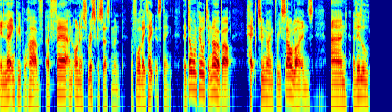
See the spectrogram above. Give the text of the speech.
in letting people have a fair and honest risk assessment before they take this thing. They don't want people to know about HEK 293 cell lines and a little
